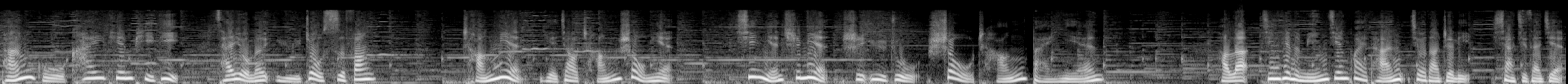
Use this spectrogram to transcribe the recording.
盘古开天辟地，才有了宇宙四方。长面也叫长寿面，新年吃面是预祝寿长百年。好了，今天的民间怪谈就到这里，下期再见。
